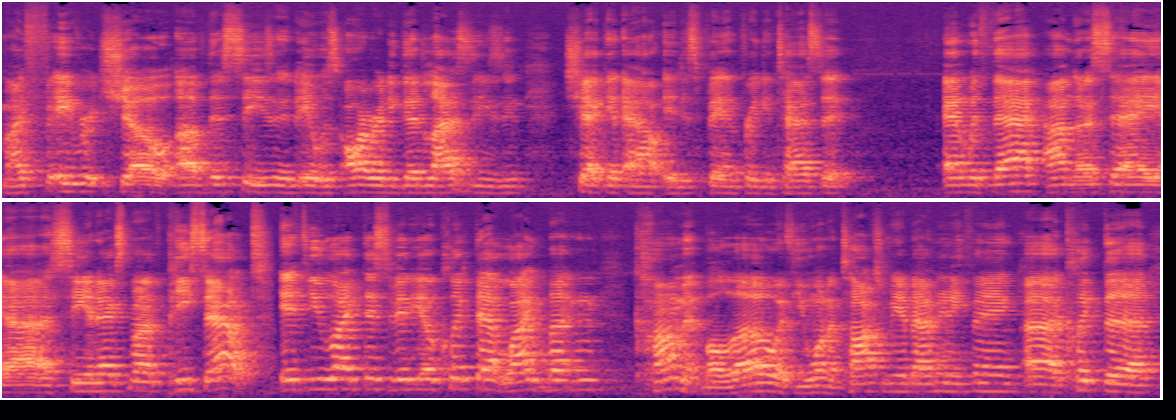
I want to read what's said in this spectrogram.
my favorite show of this season. It was already good last season. Check it out. It has been freaking tastic. And with that, I'm going to say uh, see you next month. Peace out. If you like this video, click that like button comment below if you want to talk to me about anything. Uh, click the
